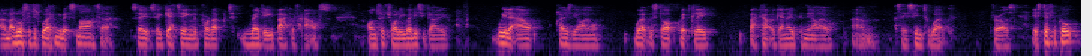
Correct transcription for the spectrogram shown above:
Um, and also just working a bit smarter. So, so getting the product ready back of house onto a trolley ready to go, wheel it out, close the aisle, work the stock quickly, back out again, open the aisle. Um, as they seem to work for us. It's difficult.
